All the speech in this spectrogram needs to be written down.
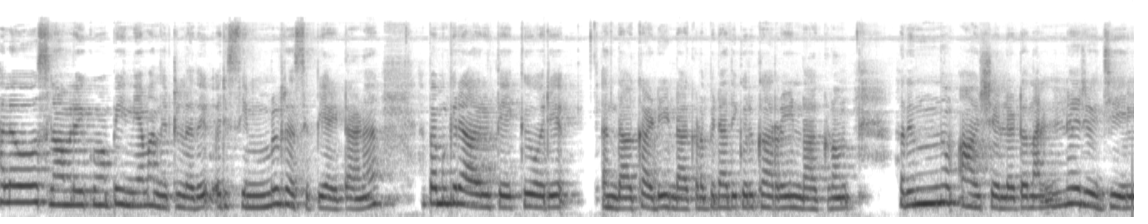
ഹലോ അസ്സാം വലൈക്കും അപ്പോൾ ഇന്ന് ഞാൻ വന്നിട്ടുള്ളത് ഒരു സിമ്പിൾ റെസിപ്പി ആയിട്ടാണ്. അപ്പോൾ നമുക്ക് രാവിലത്തേക്ക് ഒരു എന്താ കടി ഉണ്ടാക്കണം പിന്നെ അതിലേക്ക് ഒരു കറി ഉണ്ടാക്കണം. അതൊന്നും ആവശ്യമില്ല കേട്ടോ. നല്ല രുചിയിൽ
